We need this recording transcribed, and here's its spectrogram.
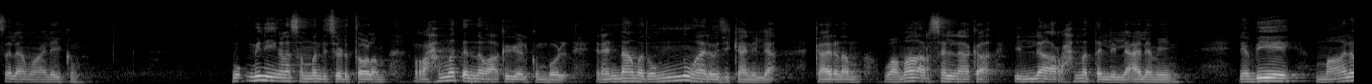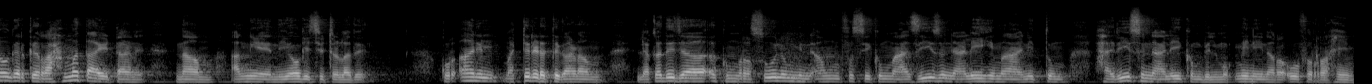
അസ്സലാമു അലൈക്കും മുഅ്മിനീങ്ങളെ സംബന്ധിച്ചിടത്തോളം റഹ്മത്ത് എന്ന വാക്ക് കേൾക്കുമ്പോൾ രണ്ടാമതൊന്നും ആലോചിക്കാനില്ല. കാരണം വമാ അർസൽനാക്ക ഇല്ലാ റഹ്മത്തല്ലിൽ ആലമീൻ. നബിയെ മാലോകർക്ക് റഹ്മത്തായിട്ടാണ് നാം അങ്ങയെ നിയോഗിച്ചിട്ടുള്ളത്. ഖുർആാനിൽ മറ്റൊരിടത്ത് കാണാം ലഖദ് ജാഅക്കും റസൂലും മിൻ അംഫുസിക്കും അസീസുൻ അലിഹിമ അനിത്തും ഹരീസുൻ അലൈക്കും ബിൽ മുഅ്മിനീന റഊഫുർ റഹീം.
